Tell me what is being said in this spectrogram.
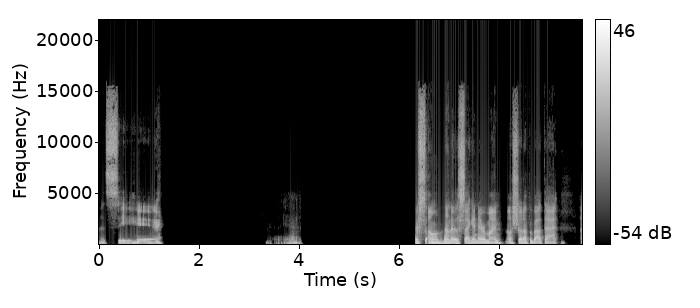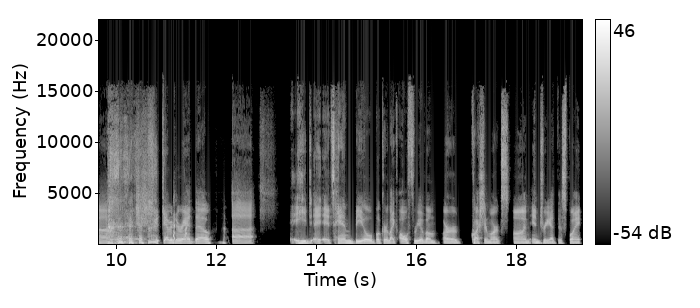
let's see here. They're oh no, they're the second. Never mind. I'll shut up about that. Uh, Kevin Durant, though, uh, he it's him, Beal, Booker, like all three of them are question marks on injury at this point.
